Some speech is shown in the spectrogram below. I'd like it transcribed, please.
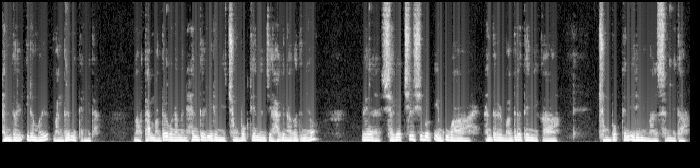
핸들 이름을 만들면 됩니다. 다 만들고 나면 핸들 이름이 중복됐는지 확인하거든요. 왜 세계 70억 인구가 핸들을 만들어대니까 중복된 이름이 많습니다.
